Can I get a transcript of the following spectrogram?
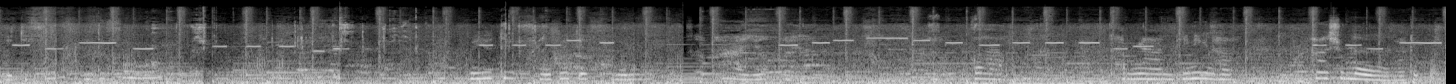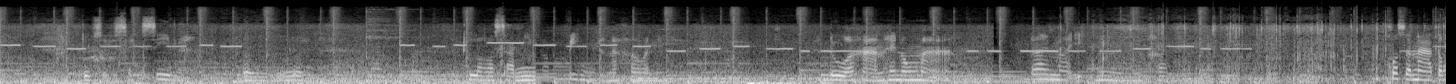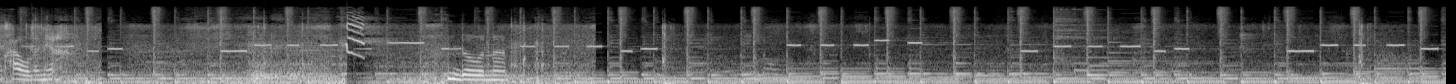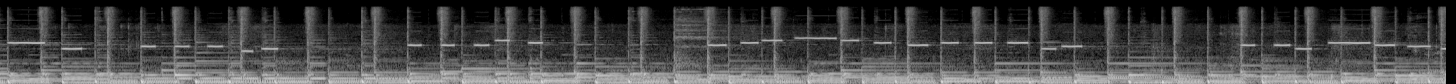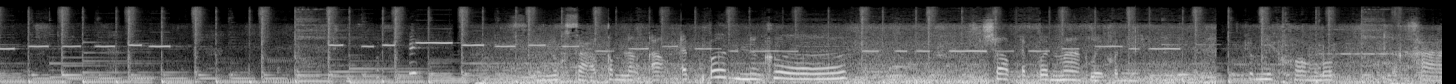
beautiful beautiful beautiful beautiful เสื้อผ้าเยอะเลย งานที่นี่นะคะห้าชั่วโมงนะทุกคนดูสิเซ็กซี่ไหมเออรอสามีปิ้งนะคะวันนี้ ดูอาหารให้น้องหมา ได้มาอีกหนึ่งนะครับโฆษณาต้องเข้าแล้วเนี่ย โดนัท ส่วนลูกสาวกำลังเอาแอปเปิลนะคะชอบแอปเปิลมากเลยคนนี้ ก็มีของลดราคา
